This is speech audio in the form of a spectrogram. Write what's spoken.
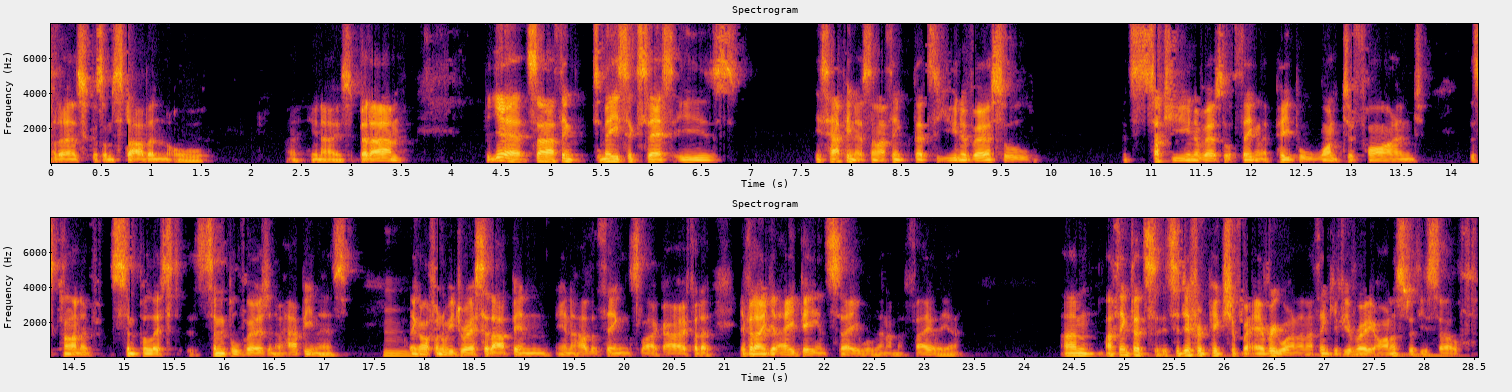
I don't know, it's because I'm stubborn or uh, who knows. But um, but yeah, so I think to me, success is is happiness, and I think that's a universal. It's such a universal thing that people want to find this kind of simplest, simple version of happiness. Hmm. I think often we dress it up in in other things like, oh, if I don't, if I don't get A, B, and C, well, then I'm a failure. Um, I think that's it's a different picture for everyone, and I think if you're very honest with yourself,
